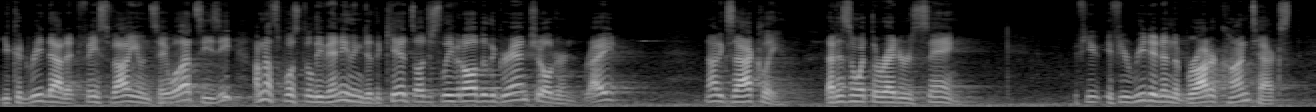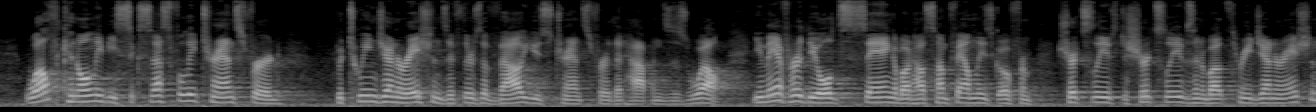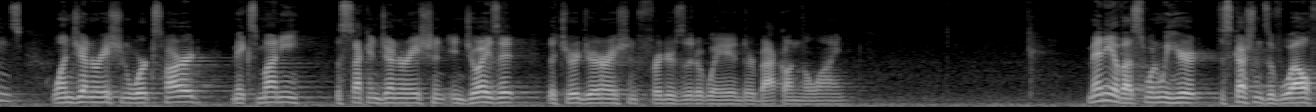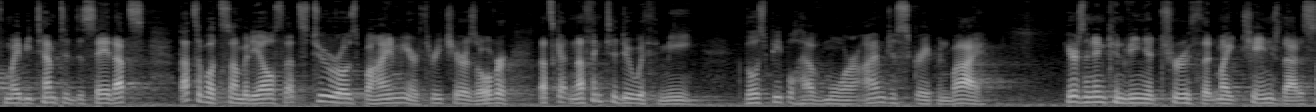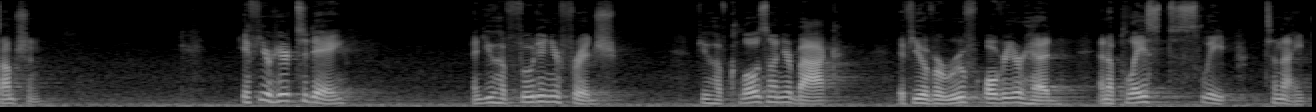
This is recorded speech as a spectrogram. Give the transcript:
You could read that at face value and say, well, that's easy. I'm not supposed to leave anything to the kids. I'll just leave it all to the grandchildren, right? Not exactly. That isn't what the writer is saying. If you, if you read it in the broader context, wealth can only be successfully transferred between generations if there's a values transfer that happens as well. You may have heard the old saying about how some families go from shirt sleeves to shirt sleeves in about three generations. One generation works hard, makes money, the second generation enjoys it, the third generation fritters it away, and they're back on the line. Many of us, when we hear discussions of wealth, might be tempted to say, that's, that's about somebody else. That's two rows behind me or three chairs over. That's got nothing to do with me. Those people have more. I'm just scraping by. Here's an inconvenient truth that might change that assumption. If you're here today and you have food in your fridge, if you have clothes on your back, if you have a roof over your head, and a place to sleep tonight,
